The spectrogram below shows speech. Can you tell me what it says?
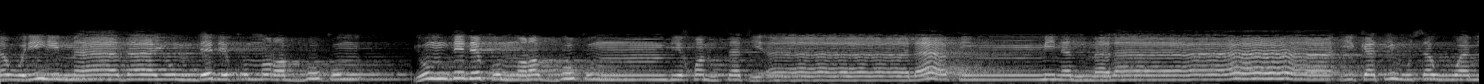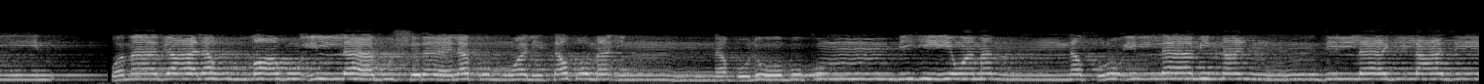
ثورهم هذا يمددكم ربكم يمددكم ربكم بخمسة آلاف من الملائكة مسومين. وما جعله الله إلا بشرى لكم ولتطمئن قلوبكم به وما النصر إلا من عند الله العزيز.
